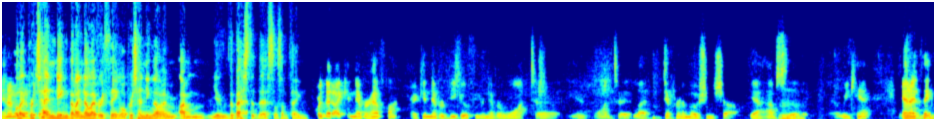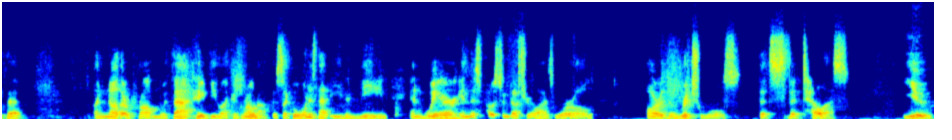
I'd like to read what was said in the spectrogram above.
and I'm or like pretending that I know everything, or pretending that I'm I'm you know the best at this or something, or that I can never have fun, or I can never be goofy, or never want to you know want to let different emotions show. Yeah, absolutely. Mm. You know, we can't, and I think that another problem with that, hey, be like a grown up, is like, well, what does that even mean? And where mm. in this post-industrialized world are the rituals that's that tell us you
